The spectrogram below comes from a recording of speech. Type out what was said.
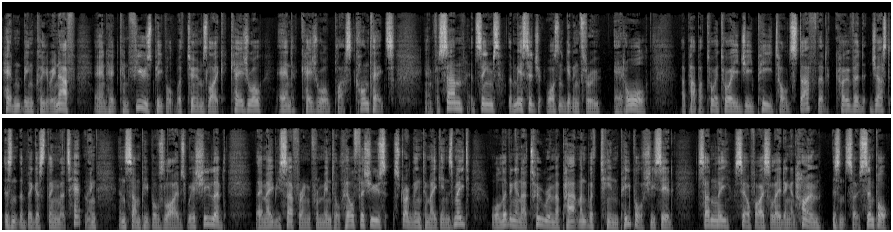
hadn't been clear enough and had confused people with terms like casual and casual plus contacts. And for some, it seems the message wasn't getting through at all. A Papatoetoe GP told Stuff that COVID just isn't the biggest thing that's happening in some people's lives where she lived. They may be suffering from mental health issues, struggling to make ends meet, or living in a two room apartment with 10 people, she said. Suddenly, self isolating at home isn't so simple.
